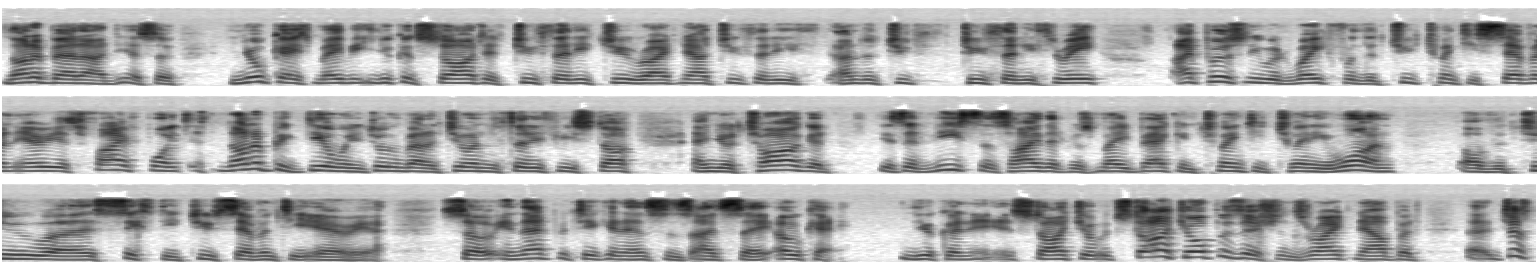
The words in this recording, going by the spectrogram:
not a bad idea. So in your case, maybe you can start at 232 right now, 230 under 2, 233. I personally would wait for the 227 areas, five points. It's not a big deal when you're talking about a 233 stock and your target is at least as high that was made back in 2021 of the 260, 270 area. So in that particular instance, I'd say, okay, you can start your start your positions right now, but uh, just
